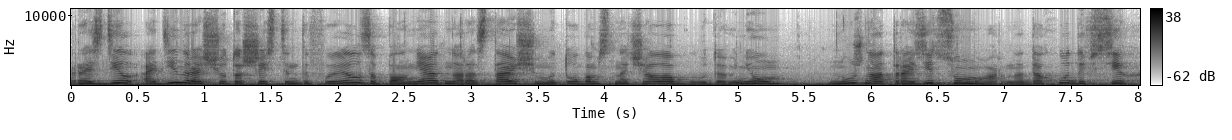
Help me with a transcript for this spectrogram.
Раздел 1 расчета 6 НДФЛ заполняют нарастающим итогом с начала года. В нем нужно отразить суммарно доходы всех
